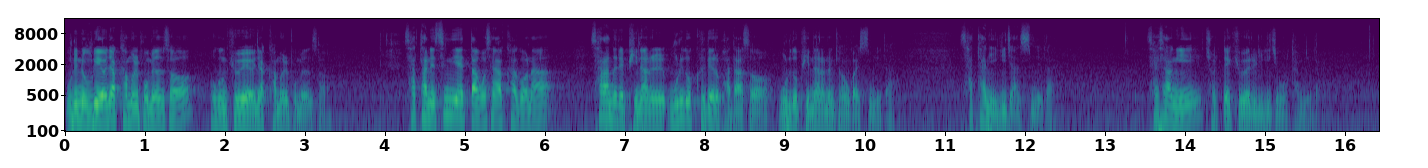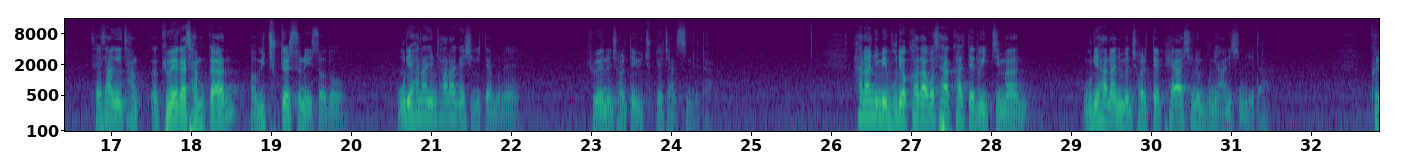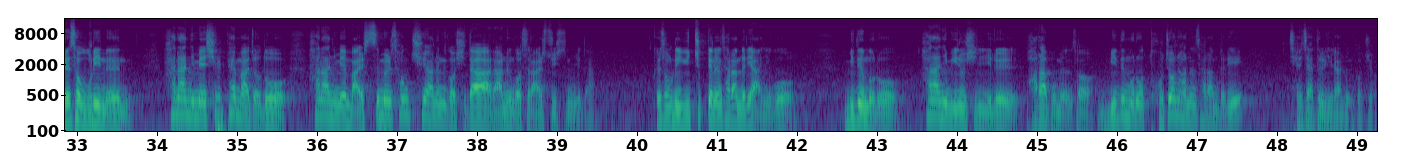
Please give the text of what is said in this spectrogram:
우리는 우리의 연약함을 보면서 혹은 교회의 연약함을 보면서 사탄이 승리했다고 생각하거나 사람들의 비난을 우리도 그대로 받아서 우리도 비난하는 경우가 있습니다. 사탄이 이기지 않습니다. 세상이 절대 교회를 이기지 못합니다. 세상이 잠, 어, 교회가 잠깐 어, 위축될 수는 있어도 우리 하나님 살아계시기 때문에 교회는 절대 위축되지 않습니다. 하나님이 무력하다고 생각할 때도 있지만 우리 하나님은 절대 패하시는 분이 아니십니다. 그래서 우리는 하나님의 실패마저도 하나님의 말씀을 성취하는 것이다 라는 것을 알 수 있습니다. 그래서 우리 위축되는 사람들이 아니고 믿음으로 하나님 이루실 일을 바라보면서 믿음으로 도전하는 사람들이 제자들이라는 거죠.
